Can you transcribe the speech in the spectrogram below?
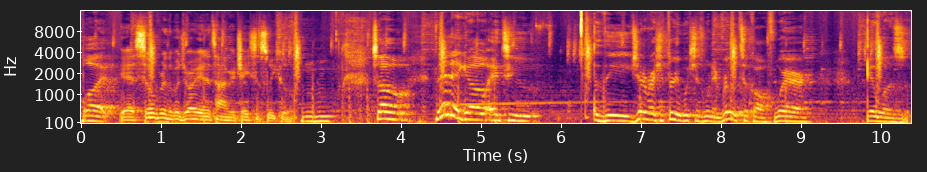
But Yeah, Silver. The majority of the time, you're chasing Suicune. Mm-hmm. So then they go into the Generation 3, which is when it really took off, where it was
